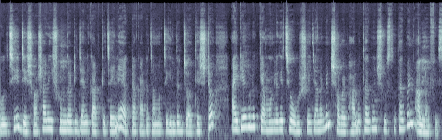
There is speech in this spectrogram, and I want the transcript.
বলছি যে শশার এই সুন্দর ডিজাইন কাটতে চাইলে একটা কাঁটা চামচে কিন্তু যথেষ্ট। আইডিয়াগুলো কেমন লেগেছে অবশ্যই জানাবেন। সবাই ভালো থাকবেন, সুস্থ থাকবেন। আল্লাহ হাফিজ।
